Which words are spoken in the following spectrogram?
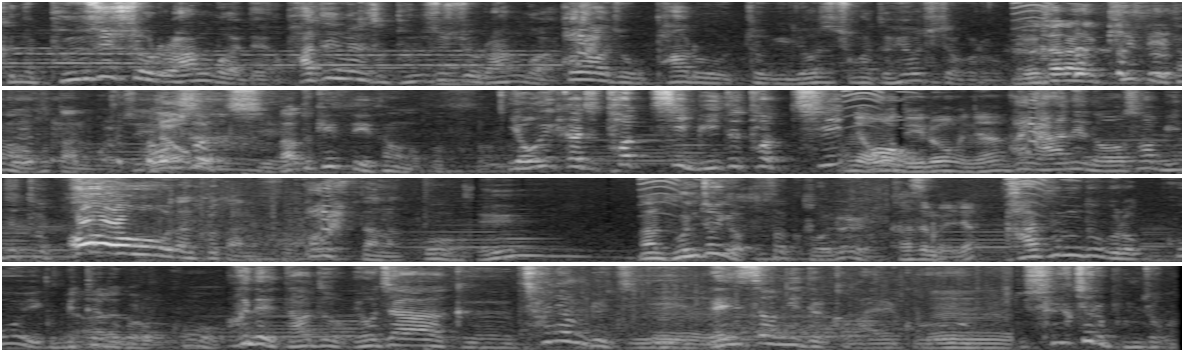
그냥 분수쇼를 한 거야 내가 받으면서 분수쇼를 한 거야 그래가지고 바로 저기 여자친구한테 헤어지자 그러고 여자랑은 키스 이상은 없었다는 거지. 없었지. 나도 키스 이상은 없었어. 여기까지 터치 미드 터치 그냥 어. 어디로 그냥. 아니 안에 넣어서 미드 터치 어우 난 그것도 안 했어. 하고 싶지도 않았고. 난 본 적이 없어 그거를. 가슴을요? 가슴도 그렇고 이거 밑에도. 그렇고. 근데 나도 여자 그 천연뷰지 음. 랜스 언니들 거 말고 음. 실제로 본 적은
